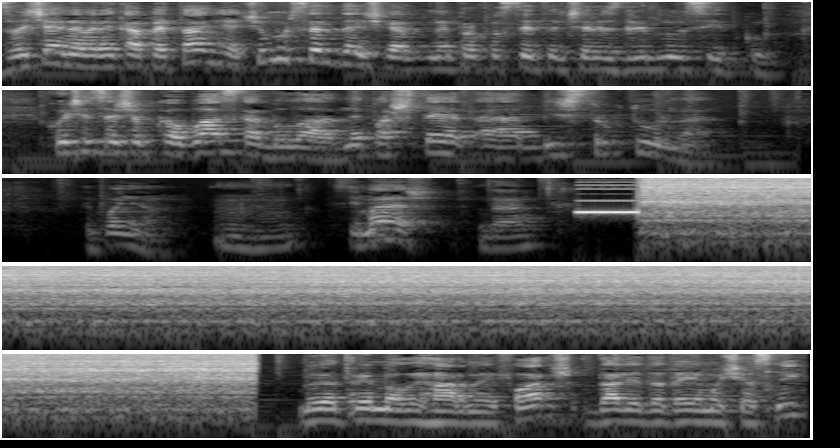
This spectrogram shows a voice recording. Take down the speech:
Звичайно, виникає питання, чому ж сердечка не пропустити через дрібну сітку? Хочеться, щоб ковбаска була не паштет, а більш структурна. Ти поняв? Угу. Знімаєш? Да. Ми отримали гарний фарш, далі додаємо часник,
